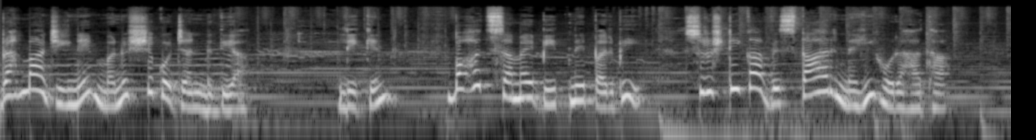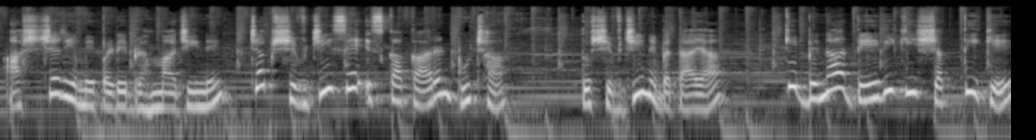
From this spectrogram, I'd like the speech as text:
ब्रह्मा जी ने मनुष्य को जन्म दिया। लेकिन बहुत समय बीतने पर भी सृष्टि का विस्तार नहीं हो रहा था। आश्चर्य में पड़े ब्रह्मा जी ने जब शिवजी से इसका कारण पूछा तो शिवजी ने बताया कि बिना देवी की शक्ति के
